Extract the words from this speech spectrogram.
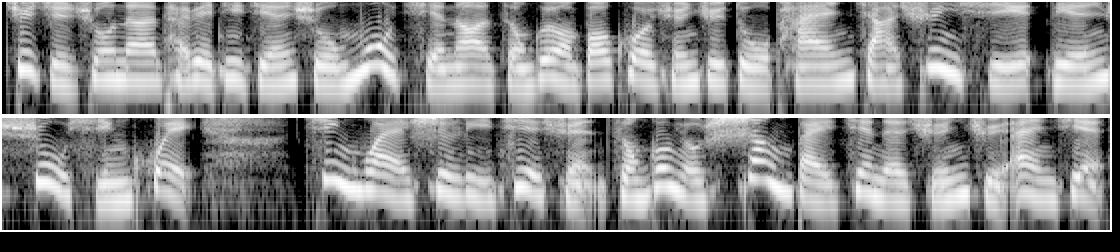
据指出呢，台北地检署目前呢总共有包括选举赌盘、假讯息、连数行贿。境外势力借选，总共有上百件的选举案件，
